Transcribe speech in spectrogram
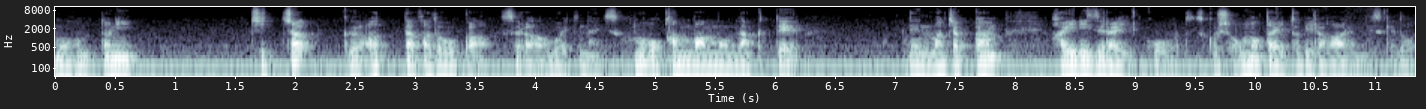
もう本当にちっちゃくあったかどうかすら覚えてないんですがほぼ看板もなくてで、まあ、若干入りづらいこう少し重たい扉があるんですけど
